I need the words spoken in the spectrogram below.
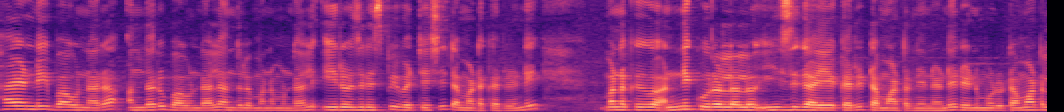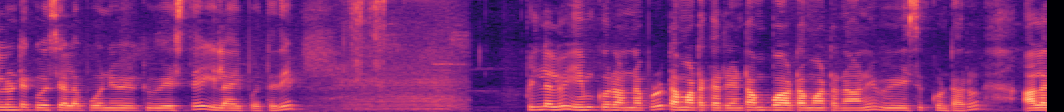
హాయ్ అండి బాగున్నారా? అందరూ బాగుండాలి అందులో మనం ఉండాలి. ఈరోజు రెసిపీ వచ్చేసి టమాటా కర్రీ అండి. మనకు అన్ని కూరలలో ఈజీగా అయ్యే కర్రీ టమాటానేనండి రెండు మూడు టమాటాలు ఉంటే కోసి అలా పోనీకి వేస్తే ఇలా అయిపోతుంది. పిల్లలు ఏం కూర అన్నప్పుడు టమాటా కర్రీ అంటే అబ్బా టమాటానా అని విసుక్కుంటారు. అలా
